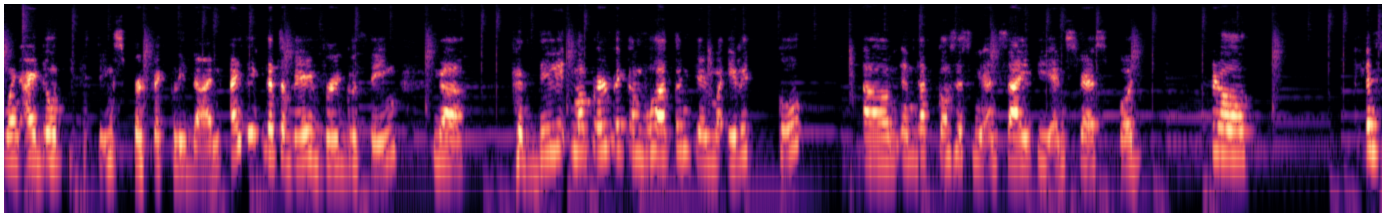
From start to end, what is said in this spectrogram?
when I don't get things perfectly done. I think that's a very Virgo thing na dili ma-perfect ang buhaton kay mairit ko. Um, and that causes me anxiety and stress pod pero and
